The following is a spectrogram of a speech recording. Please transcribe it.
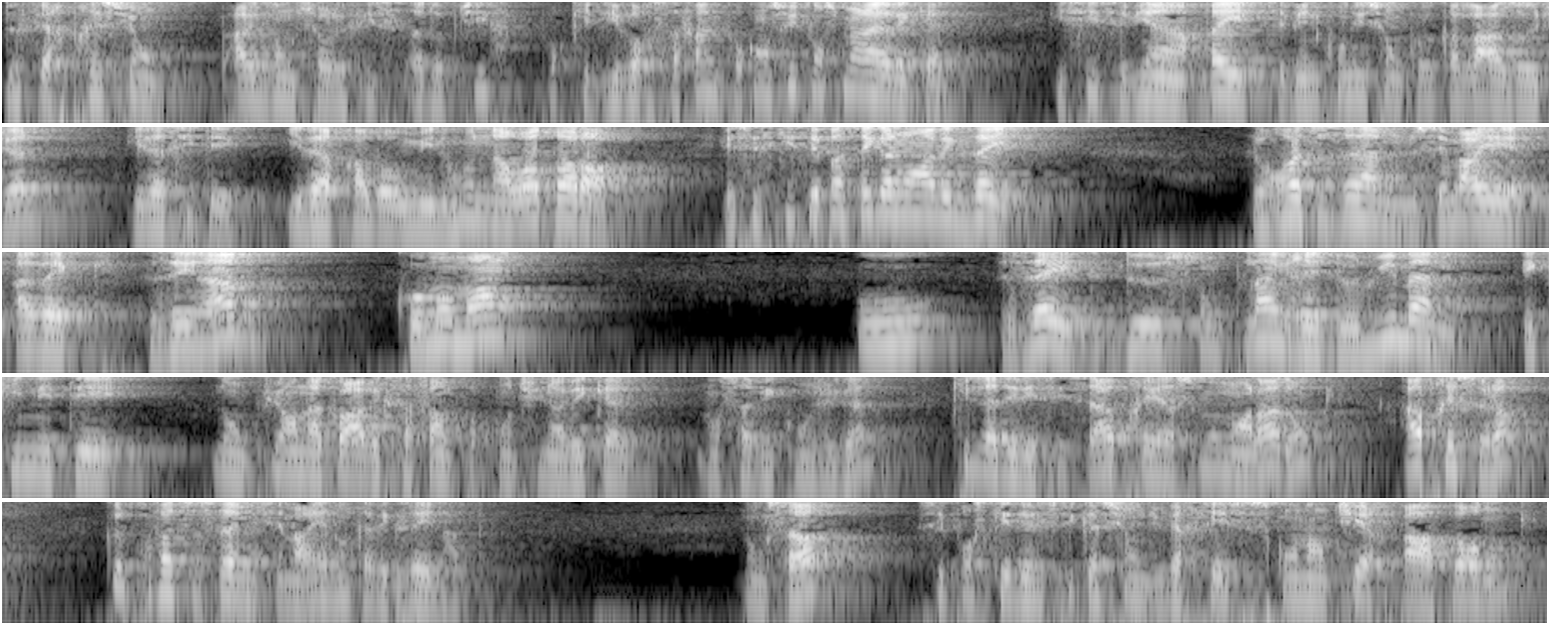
de faire pression, par exemple sur le fils adoptif, pour qu'il divorce sa femme, pour qu'ensuite on se marie avec elle. Ici c'est bien un qaïd, c'est bien une condition qu'Allah Azzawajal il a cité. Et c'est ce qui s'est passé également avec Zayd. Le prophète ne s'est marié avec Zaynab qu'au moment où Zayd, de son plein gré de lui-même, et qu'il n'était non plus en accord avec sa femme pour continuer avec elle dans sa vie conjugale, qu'il l'a délaissé. C'est après, à ce moment-là, donc, après cela, que le prophète s'est marié donc avec Zainab. Donc ça, c'est pour ce qui est de l'explication du verset, c'est ce qu'on en tire par rapport donc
